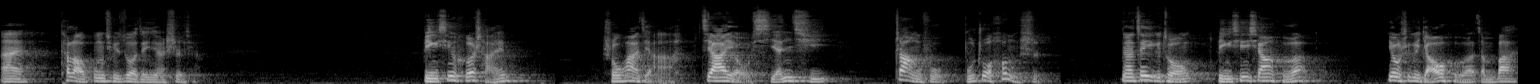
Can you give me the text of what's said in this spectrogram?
哎，她老公去做这件事情，丙辛合财嘛俗话讲啊，家有贤妻，丈夫不做横事。那这个种丙辛相合，又是个爻合，怎么办？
